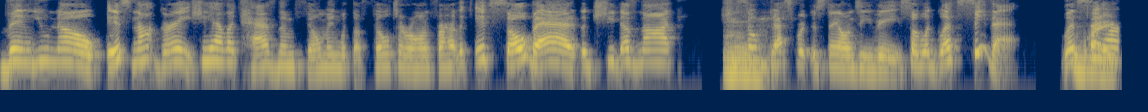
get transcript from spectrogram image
then you know it's not great. She had like has them filming with a filter on for her. Like it's so bad. Like she does not, she's mm. so desperate to stay on TV. So like let's see that. Let's right. see her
